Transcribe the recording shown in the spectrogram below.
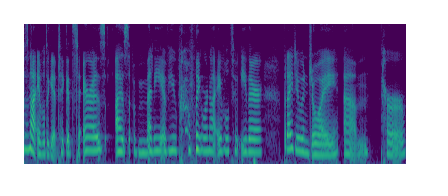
Was not able to get tickets to Eras, as many of you probably were not able to either but I do enjoy um, her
